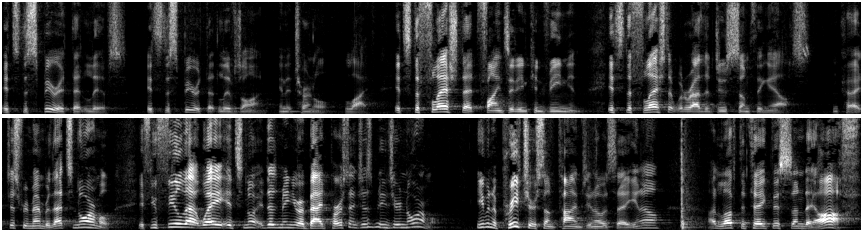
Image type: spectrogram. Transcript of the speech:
It's the spirit that lives. It's the spirit that lives on in eternal life. It's the flesh that finds it inconvenient. It's the flesh that would rather do something else. Okay? Just remember, that's normal. If you feel that way, it's no, it doesn't mean you're a bad person, it just means you're normal. Even a preacher sometimes you know, would say, you know, I'd love to take this Sunday off,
